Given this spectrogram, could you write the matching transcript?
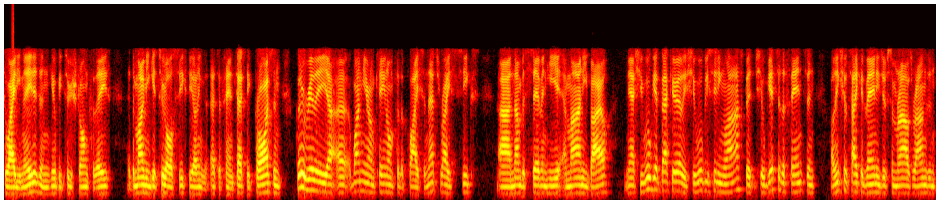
to 80 metres, and he'll be too strong for these. At the moment, you get $2.60. I think that's a fantastic price. And got a really uh, uh, one here I'm keen on for the place, and that's race six, uh, number seven here, Amani Bale. Now she will get back early. She will be sitting last, but she'll get to the fence, and I think she'll take advantage of some rails runs. And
